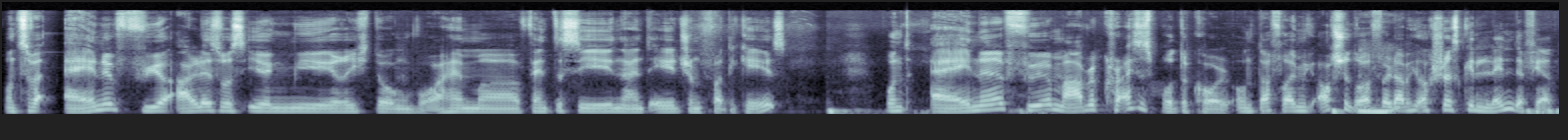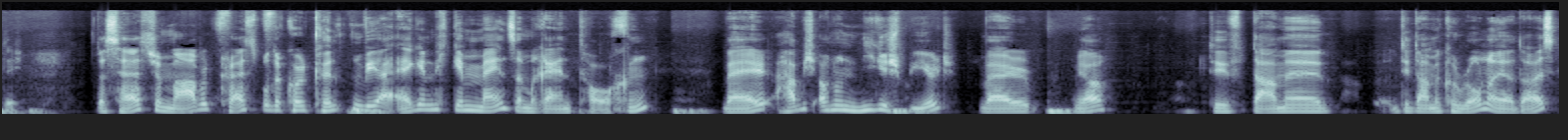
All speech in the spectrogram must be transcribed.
Und zwar eine für alles, was irgendwie Richtung Warhammer, Fantasy, Ninth Age und 40k ist. Und eine für Marvel Crisis Protocol. Und da freue ich mich auch schon drauf, weil da habe ich auch schon das Gelände fertig. Das heißt, für Marvel Crisis Protocol könnten wir eigentlich gemeinsam reintauchen, weil habe ich auch noch nie gespielt, weil ja, die Dame, die Dame Corona ja da ist.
